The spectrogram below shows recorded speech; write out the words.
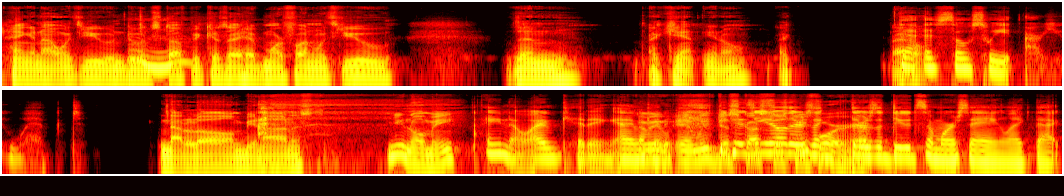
hanging out with you and doing Mm-hmm. stuff because I have more fun with you than I can't. You know, I, I That is so sweet. Are you whipped? not at all. I'm being honest. You know me. I know. I'm kidding. I'm I mean, kidding. and we've because discussed you know there's before. a there's a dude somewhere saying like that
